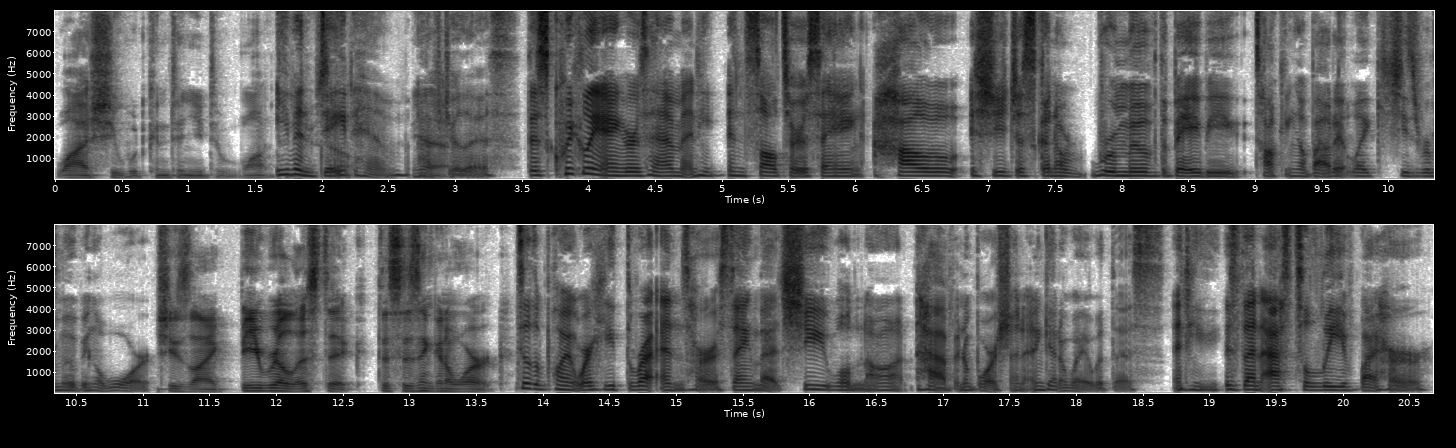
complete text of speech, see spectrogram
why she would continue to want to Even do so. date him Yeah. after this. This quickly angers him and he insults her, saying, How how is she just gonna remove the baby talking about it like she's removing a wart? She's like, be realistic. This isn't gonna work. To the point where he threatens her, saying that she will not have an abortion and get away with this. And he is then asked to leave by her,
